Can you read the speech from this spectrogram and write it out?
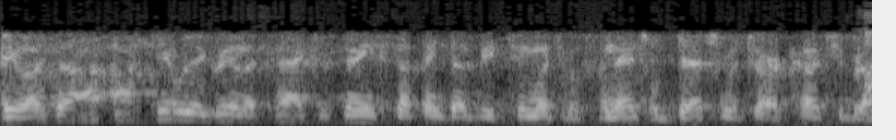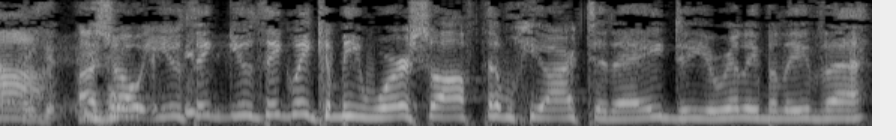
anyway, I, I, I can't really agree on the taxes thing because I think that'd be too much of a financial detriment to our country. But I Ah, think if uh, so you think you think we could be worse off than we are today? Do you really believe that?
